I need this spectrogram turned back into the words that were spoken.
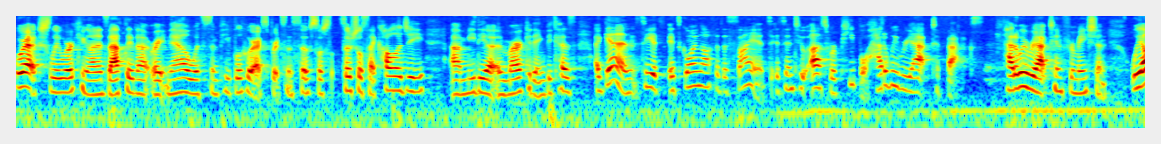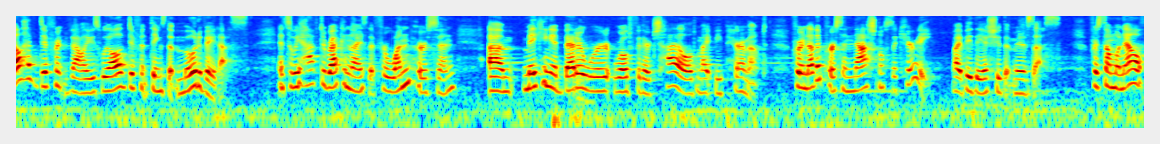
We're actually working on exactly that right now with some people who are experts in social, social psychology, uh, media, and marketing. Because again, see, it's, it's going off of the science, it's into us, we're people. How do we react to facts? How do we react to information? We all have different values, we all have different things that motivate us. And so we have to recognize that for one person, um, making a better wor- world for their child might be paramount. For another person, national security might be the issue that moves us. For someone else,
